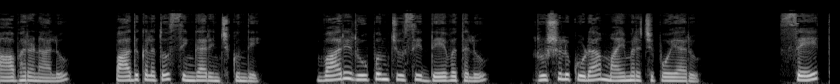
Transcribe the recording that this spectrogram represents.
ఆభరణాలు పాదుకలతో సింగారించుకుంది. వారి రూపం చూసి దేవతలు ఋషులు కూడా మైమరచిపోయారు. సేత్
